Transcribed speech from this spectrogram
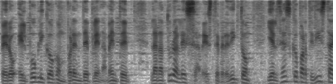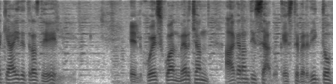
pero el público comprende plenamente la naturaleza de este veredicto y el sesgo partidista que hay detrás de él. El juez Juan Merchan ha garantizado que este veredicto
